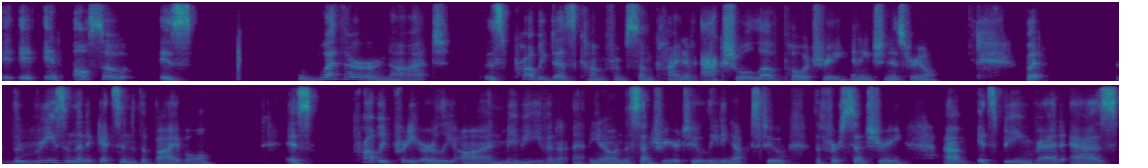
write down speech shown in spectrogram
it, it it also is whether or not this probably does come from some kind of actual love poetry in ancient Israel. But the reason that it gets into the Bible is probably pretty early on, maybe even uh, you know in the century or two leading up to the first century. Um, it's being read as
